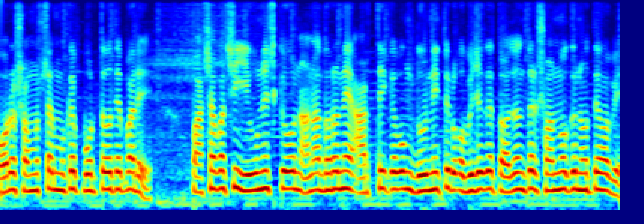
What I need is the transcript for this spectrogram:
বড় সমস্যার মুখে পড়তে হতে পারে। পাশাপাশি ইউনেস্কেও নানা ধরনের আর্থিক এবং দুর্নীতির অভিযোগে তদন্তের সম্মুখীন হতে হবে।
